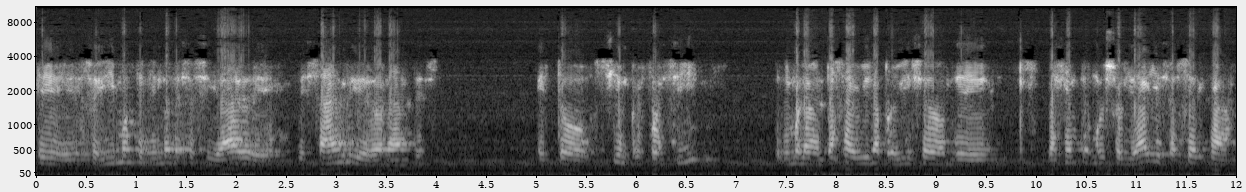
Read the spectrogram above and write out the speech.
eh, seguimos teniendo necesidad de, sangre y de donantes. Esto siempre fue así. Tenemos la ventaja de vivir en una provincia donde la gente es muy solidaria y se acerca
